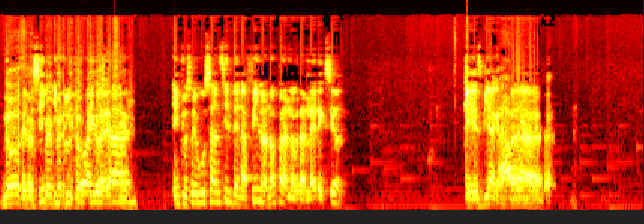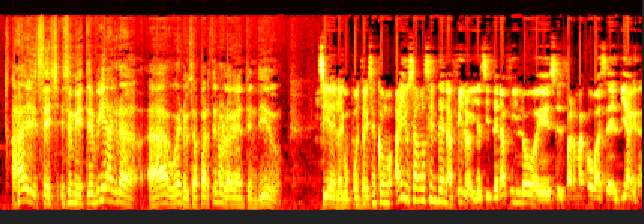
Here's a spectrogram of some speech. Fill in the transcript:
No, Pero sí, me perdí incluso lo que iba a decir. incluso ahí usan sildenafilo, ¿no? Para lograr la erección. Que es Viagra. Ah, para- bueno, Ah, se, se mete Viagra. Ah, bueno, esa parte no la había entendido. Sí, en algún punto dicen como, ay, usamos sildenafilo. Y el sildenafilo es el fármaco base del Viagra.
